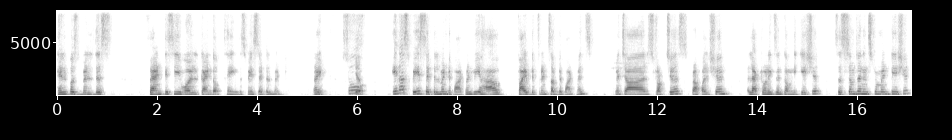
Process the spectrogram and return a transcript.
help us build this fantasy world kind of thing, the space settlement. Right. So yep. in a space settlement department, we have five different sub departments, which are structures, propulsion, electronics and communication, systems and instrumentation,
